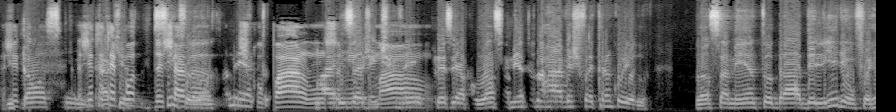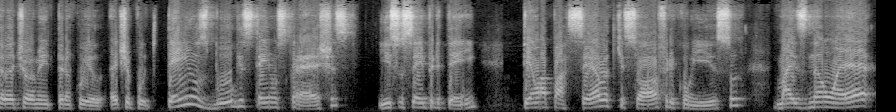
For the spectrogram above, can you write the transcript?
A gente, Então, assim, a gente até aqui- pode sim, deixar foi de lançamento. desculpar o Mas a lançamento gente mal. vê, por exemplo, o lançamento da Harvest foi tranquilo. O lançamento da Delirium foi relativamente tranquilo. É tipo, tem os bugs, tem os crashes, isso sempre tem. Tem uma parcela que sofre com isso, mas não é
